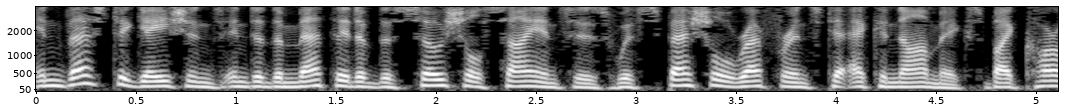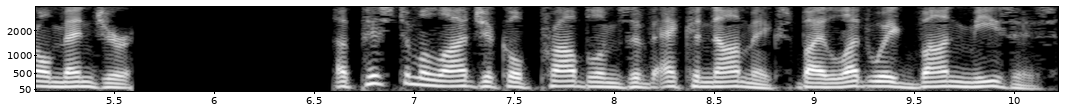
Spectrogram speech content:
Investigations into the Method of the Social Sciences with special reference to Economics by Carl Menger. Epistemological Problems of Economics by Ludwig von Mises.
